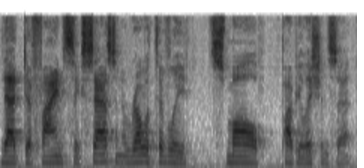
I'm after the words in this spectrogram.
that defined success in a relatively small population set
